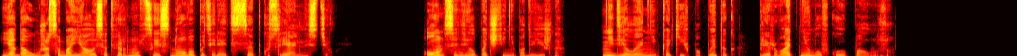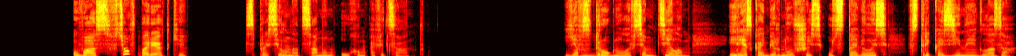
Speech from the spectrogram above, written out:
я до ужаса боялась отвернуться и снова потерять сцепку с реальностью. Он сидел почти неподвижно, не делая никаких попыток прервать неловкую паузу. «У вас все в порядке?» — спросил над самым ухом официант. Я вздрогнула всем телом и, резко обернувшись, уставилась в стрекозиные глаза.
